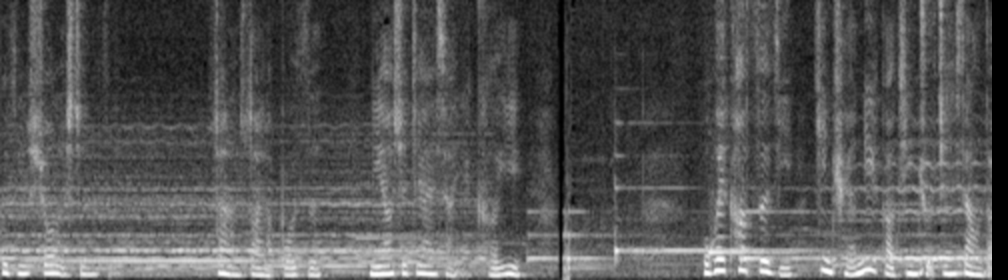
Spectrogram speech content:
不禁收了身子。算了算了，脖子，你要是这样想也可以。我会靠自己尽全力搞清楚真相的。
